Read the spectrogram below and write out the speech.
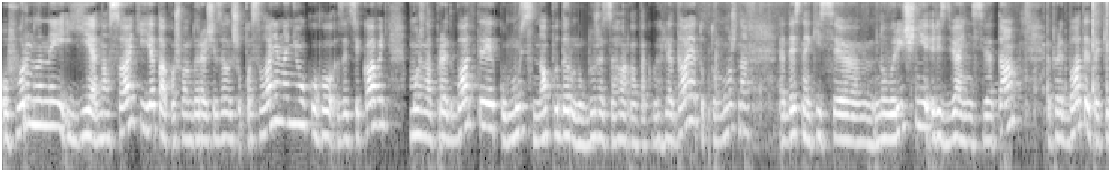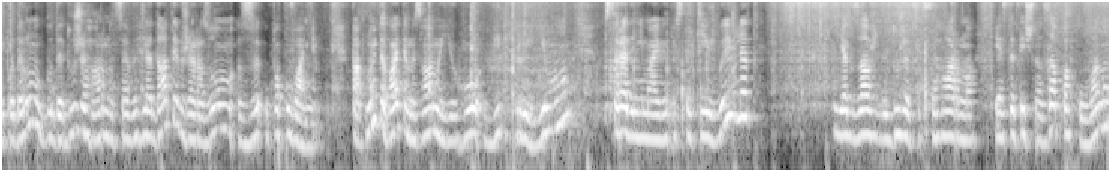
оформлений. Є на сайті. Я також вам, до речі, залишу посилання на нього. Кого зацікавить, можна придбати комусь на подарунок. Дуже це гарно так виглядає. Тобто можна е, десь на якісь е, новорічні різдвяні свята придбати такий подарунок. Буде дуже гарно це виглядати вже разом з упакуванням. Так, ну і давайте ми з вами його відкриємо. Всередині має ось такий вигляд. Як завжди, дуже це все гарно і естетично запаковано.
